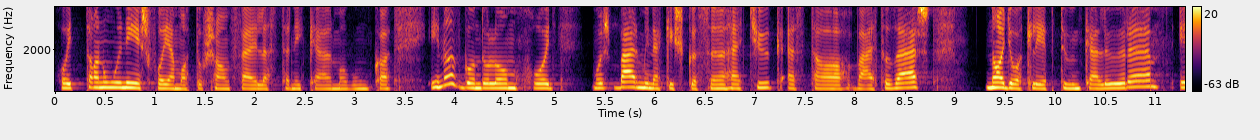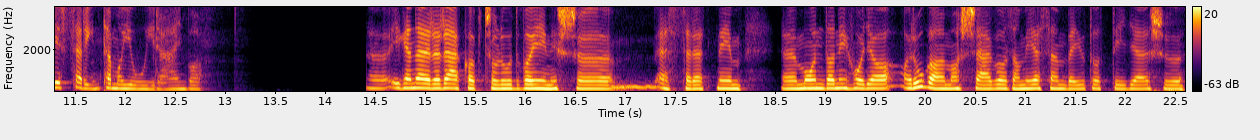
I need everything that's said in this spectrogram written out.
hogy tanulni és folyamatosan fejleszteni kell magunkat. Én azt gondolom, hogy most bárminek is köszönhetjük ezt a változást, nagyot léptünk előre, és szerintem a jó irányba. Igen, erre rákapcsolódva én is ezt szeretném mondani, hogy a, a rugalmasság az, ami eszembe jutott így első,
